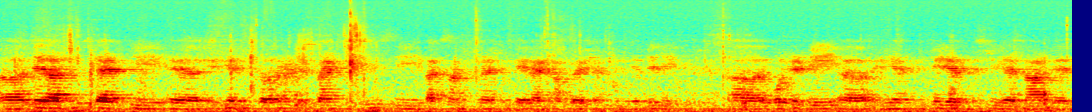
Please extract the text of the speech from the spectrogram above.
Uh, there are news that the Indian government is trying to use the Pakistan National Care Bank operation in New Delhi. reportedly, Indian Interior Ministry has not been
